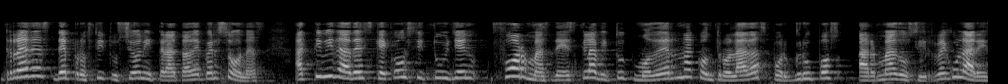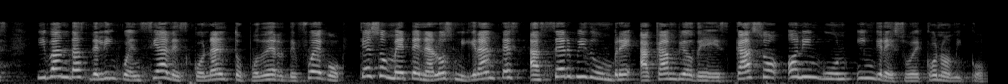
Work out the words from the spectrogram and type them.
redes de prostitución y trata de personas, actividades que constituyen formas de esclavitud moderna controladas por grupos armados irregulares y bandas delincuenciales con alto poder de fuego que someten a los migrantes a servidumbre a cambio de escaso o ningún ingreso económico.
